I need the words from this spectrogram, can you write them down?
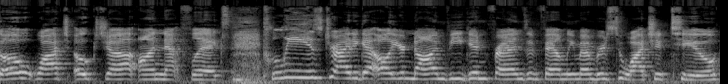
Go watch Okja on Netflix. Please try to get all your non vegan friends and family members to watch it too.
